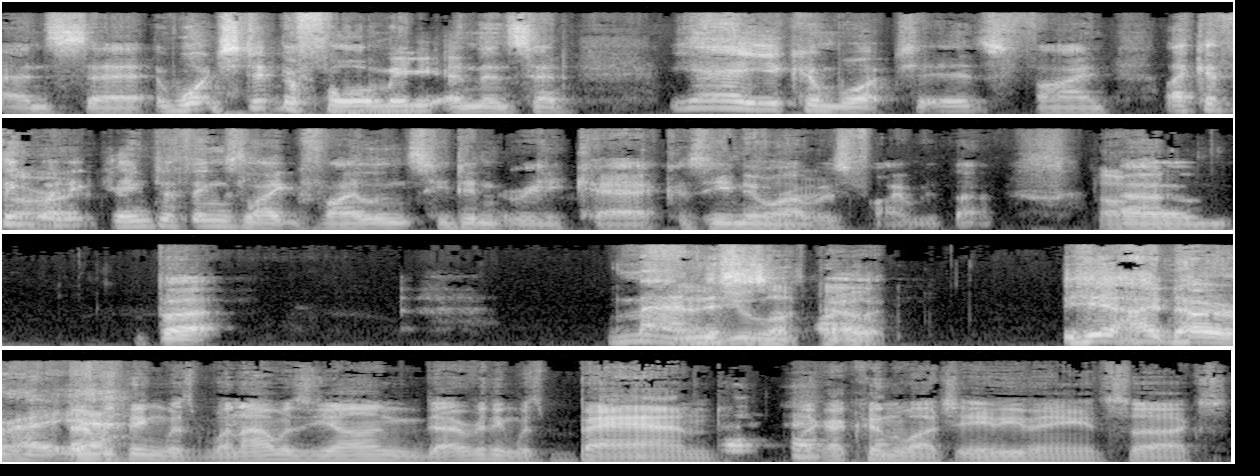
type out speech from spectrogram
and said watched it before me and then said yeah you can watch it it's fine like i think All when right. it came to things like violence he didn't really care because he knew i was fine with that okay. um but man Man, this is a violent out. yeah i know right yeah Everything was when I was young. Everything was banned. Like I couldn't watch anything. It sucks.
